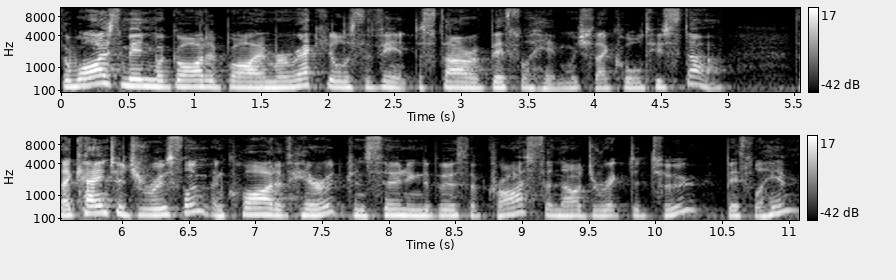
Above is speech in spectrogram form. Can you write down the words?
The wise men were guided by a miraculous event, the Star of Bethlehem, which they called his star. They came to Jerusalem, and inquired of Herod concerning the birth of Christ, and they were directed to Bethlehem.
